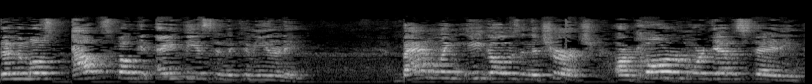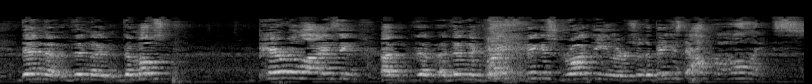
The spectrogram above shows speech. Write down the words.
than the most outspoken atheist in the community. Battling egos in the church are far more devastating than the, than the, the most paralyzing, uh, the, than the great, biggest drug dealers or the biggest alcoholics.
